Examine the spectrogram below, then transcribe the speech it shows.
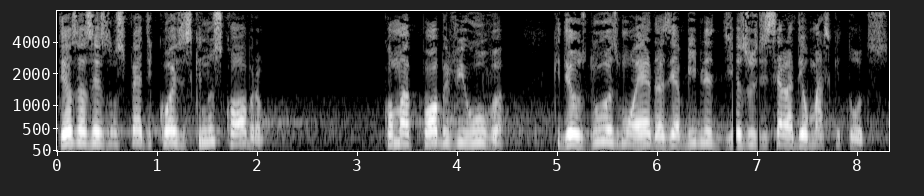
Deus às vezes nos pede coisas que nos cobram. Como a pobre viúva, que deu duas moedas e a Bíblia de Jesus disse ela deu mais que todos.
